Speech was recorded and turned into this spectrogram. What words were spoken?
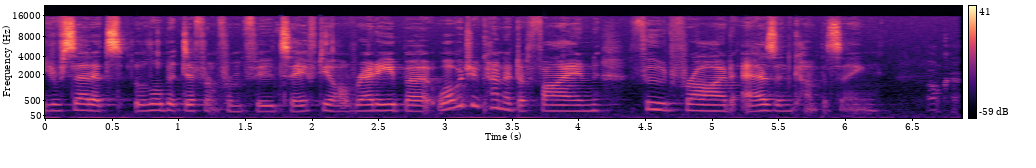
you've said it's a little bit different from food safety already, but what would you kind of define food fraud as encompassing? Okay,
